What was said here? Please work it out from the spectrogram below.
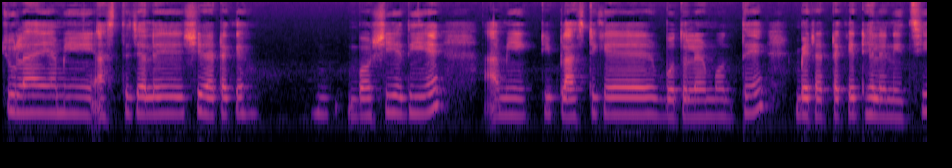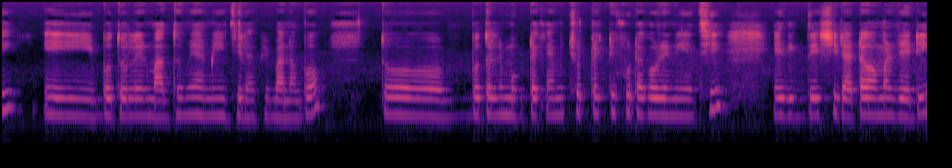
চুলায় আমি আস্তে জালে শিরাটাকে বসিয়ে দিয়ে আমি একটি প্লাস্টিকের বোতলের মধ্যে বেটারটাকে ঢেলে নিচ্ছি। এই বোতলের মাধ্যমে আমি জিলাপি বানাবো। তো বোতলের মুখটাকে আমি ছোট্ট একটি ফুটা করে নিয়েছি। এদিক দিয়ে শিরাটাও আমার রেডি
